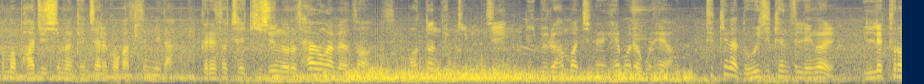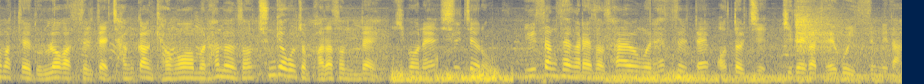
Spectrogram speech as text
한번 봐주시면 괜찮을 것 같습니다. 그래서 제 기준으로 사용하면 서 어떤 느낌인지 리뷰를 한번 진행해 보려고 해요. 특히나 noise canceling을 일렉트로마트에 놀러 갔을 때 잠깐 경험을 하면서 충격을 좀 받았었는데 이번에 실제로 일상생활에서 사용을 했을 때 어떨지 기대가 되고 있습니다.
